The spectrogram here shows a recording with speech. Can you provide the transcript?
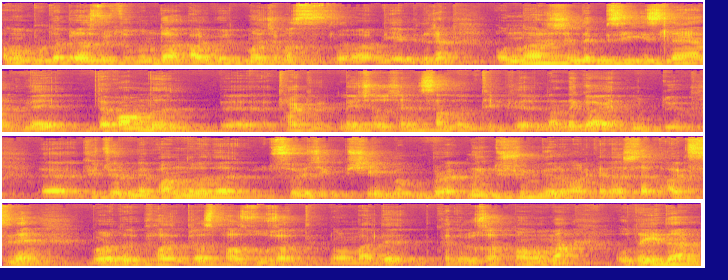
Ama burada biraz YouTube'un da algoritma acımasızlığı var diyebilirim. Onun haricinde bizi izleyen ve devamlı e, takip etmeye çalışan insanların tepkilerinden de gayet mutluyum. E, kötü yorum yapanlara da söyleyecek bir şeyim yok. Bırakmayı düşünmüyorum arkadaşlar. Aksine bu arada fa- biraz fazla uzattık. Normalde bu kadar uzatmam ama odayı da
